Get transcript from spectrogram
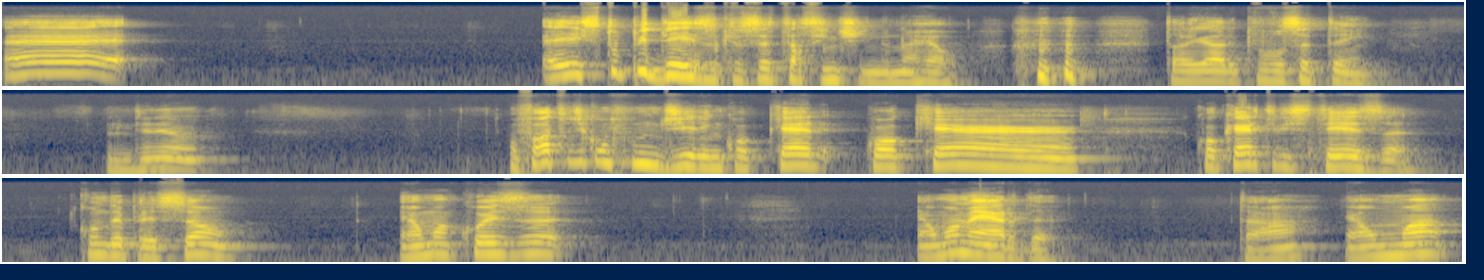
É. É estupidez o que você tá sentindo, na real. tá ligado? Que você tem. Entendeu? O fato de confundirem qualquer. qualquer. qualquer tristeza com depressão é uma coisa. É uma merda. Tá? É uma.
